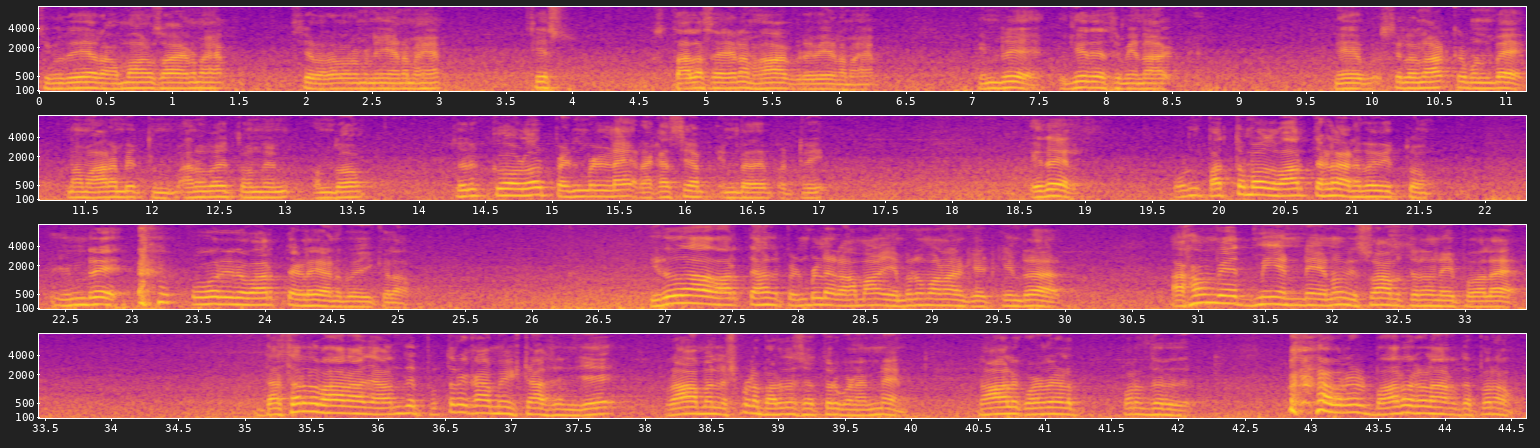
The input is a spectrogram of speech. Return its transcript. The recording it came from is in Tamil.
ஸ்ரீமதே ராமானுசாய நம ஸ்ரீ வரவரமணிய நம ஸ்ரீ ஸ்தலசயன மகாகுருவே நம. இன்று விஜயதசமி நாள். நே சில நாட்கள் முன்பே நாம் ஆரம்பித்து அனுபவித்து வந்து வந்தோம். திருக்கோளூர் பெண்பிள்ளை ரகசியம் என்பதை பற்றி. இதில் உன் பத்தொன்பது வார்த்தைகளை அனுபவித்தோம். இன்று ஓரிரு வார்த்தைகளை அனுபவிக்கலாம். இருபதாவது வார்த்தையாக அந்த பெண்பிள்ளை ராமா எம்பெருமானான் கேட்கின்றார். அகம் வேத்மி என்னேனும் விஸ்வாமித்திரனை போல. தசரத மகாராஜா வந்து புத்திரகாமேஷ்டா செஞ்சு ராம லக்ஷ்மண பரத சத்ருகுணன்னு நாலு குழந்தைகள் பிறந்துருது அவர்கள் பாரதர்களானதுக்கப்புறம்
